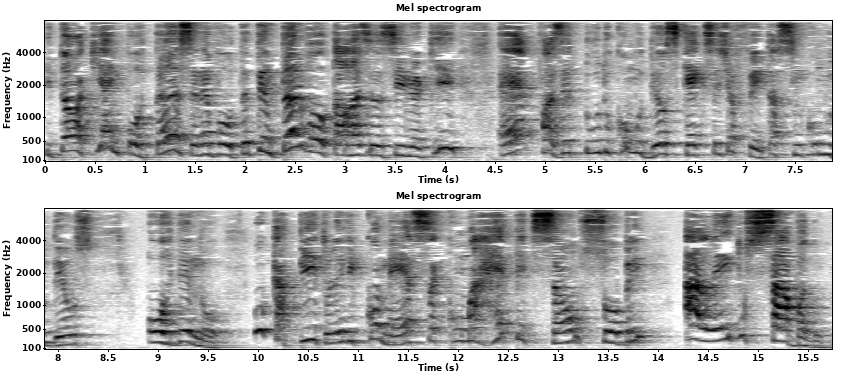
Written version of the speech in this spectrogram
Então aqui a importância, né, voltando, tentando voltar ao raciocínio aqui, é fazer tudo como Deus quer que seja feito, assim como Deus ordenou. O capítulo ele começa com uma repetição sobre a lei do sábado,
